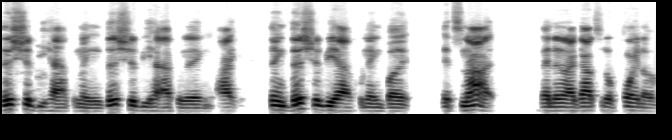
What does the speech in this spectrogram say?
this should be happening, this should be happening. I think this should be happening, but it's not and then i got to the point of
